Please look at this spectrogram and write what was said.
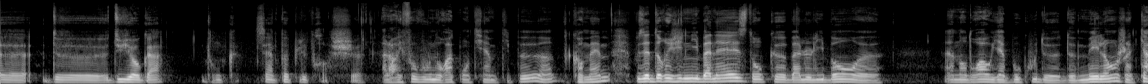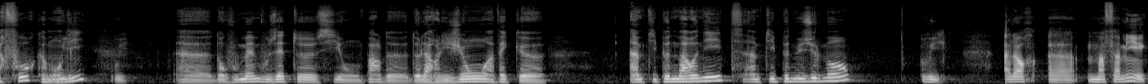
euh, du yoga. Donc c'est un peu plus proche. Alors il faut que vous nous racontiez un petit peu, hein, quand même. Vous êtes d'origine libanaise, donc euh, bah, le Liban, euh, un endroit où il y a beaucoup de, de mélanges, un carrefour, comme on dit. Oui. Euh, donc vous-même, vous êtes, si on parle de, la religion, avec un petit peu de maronite, un petit peu de musulmans Oui. Alors, ma famille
